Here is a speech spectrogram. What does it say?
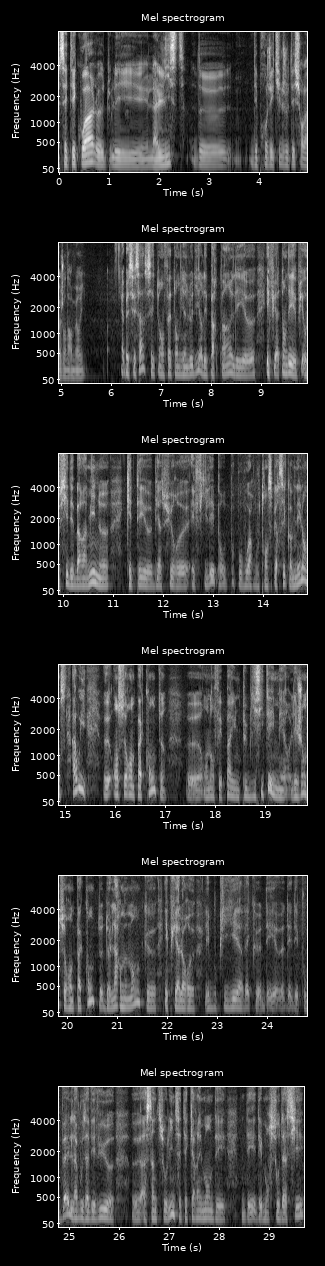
C'était quoi la liste de, des projectiles jetés sur la gendarmerie? Eh ben c'est ça, c'est en fait, on vient de le dire, les parpaings, les euh, et puis attendez, et puis aussi des baramines euh, qui étaient euh, bien sûr effilées pour, pouvoir vous transpercer comme les lances. Ah oui, on se rend pas compte, on n'en fait pas une publicité, mais les gens ne se rendent pas compte de l'armement que. Et puis alors les boucliers avec des, poubelles. Là, vous avez vu à Sainte-Soline, c'était carrément des morceaux d'acier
